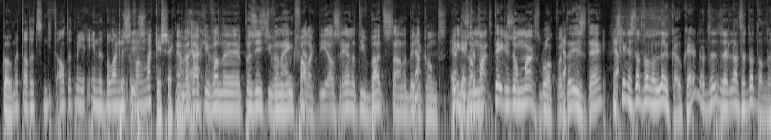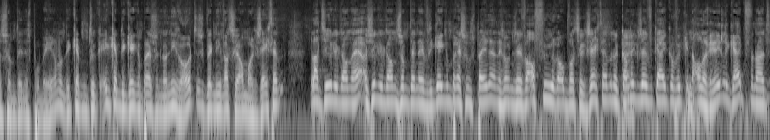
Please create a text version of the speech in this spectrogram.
komen. Dat het niet altijd meer in het belang Precies. van NAC is, zeg maar. En wat dacht je van de positie van Henk Valk, die als relatief buitenstaander binnenkomt? Tegen zo'n ma- machtsblok, want Ja. dat is het, hè? Misschien is dat wel een leuk ook, hè? Dat, dat- laten we dat dan zo meteen eens proberen. Want ik heb natuurlijk, ik heb de gegenpressing nog niet gehoord, dus ik weet niet wat ze allemaal gezegd hebben. Laten jullie dan, hè, als jullie dan zo meteen even de gegenpressing spelen en gewoon eens even afvuren op wat ze gezegd hebben, dan kan ik eens even kijken of ik in alle redelijkheid vanuit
